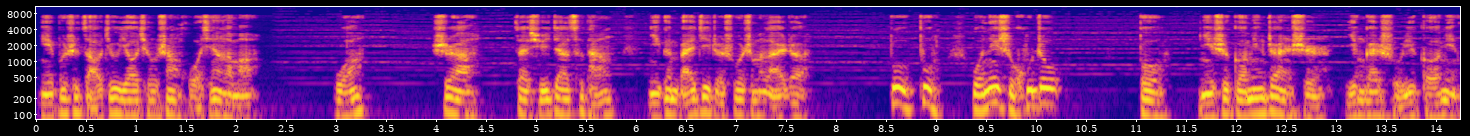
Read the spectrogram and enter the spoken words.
你不是早就要求上火线了吗？”我，是啊，在徐家祠堂，你跟白记者说什么来着？不不，我那是湖州。不，你是革命战士，应该属于革命。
